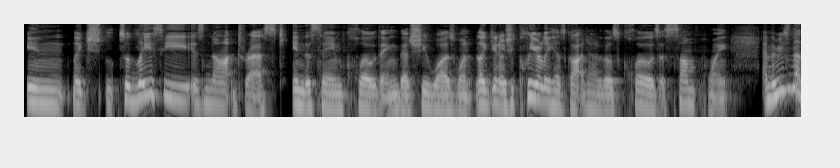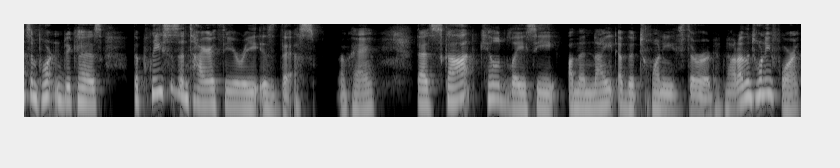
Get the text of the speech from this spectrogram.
in like so Laci is not dressed in the same clothing that she was when like you know she clearly has gotten out of those clothes at some point. and the reason that's important because the police's entire theory is this okay that Scott killed Laci on the night of the 23rd not on the 24th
